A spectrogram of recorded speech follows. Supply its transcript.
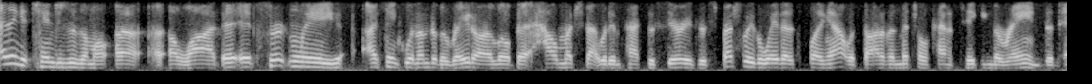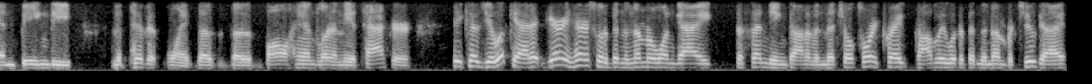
I think it changes them a, uh, a lot. It, it certainly, I think, went under the radar a little bit how much that would impact the series, especially the way that it's playing out with Donovan Mitchell kind of taking the reins and, and being the the pivot point, the the ball handler and the attacker. Because you look at it, Gary Harris would have been the number one guy defending Donovan Mitchell. Torrey Craig probably would have been the number two guy.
